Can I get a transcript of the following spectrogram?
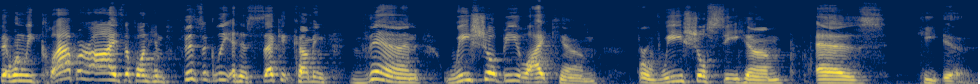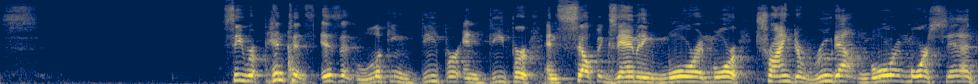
that when we clap our eyes upon him physically at his second coming, then we shall be like him, for we shall see him as he is. See, repentance isn't looking deeper and deeper and self examining more and more, trying to root out more and more sin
